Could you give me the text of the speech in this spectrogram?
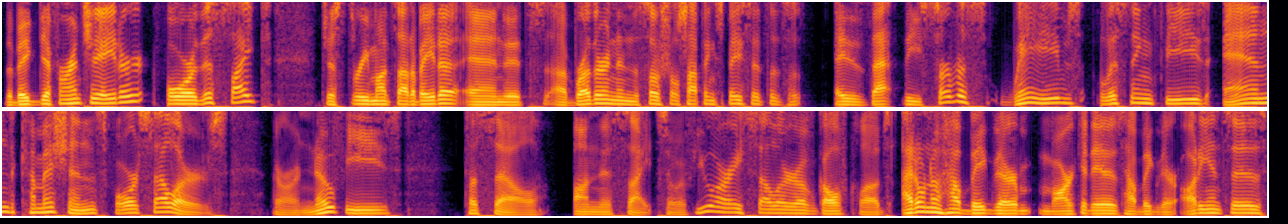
The big differentiator for this site, just three months out of beta, and its uh, brethren in the social shopping space, is that the service waives listing fees and commissions for sellers. There are no fees to sell on this site. So if you are a seller of golf clubs, I don't know how big their market is, how big their audience is,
